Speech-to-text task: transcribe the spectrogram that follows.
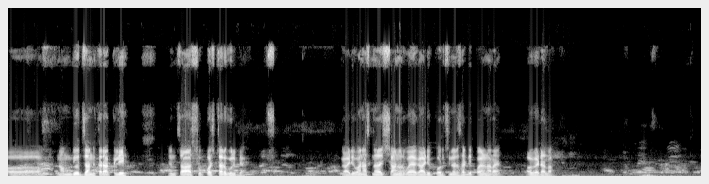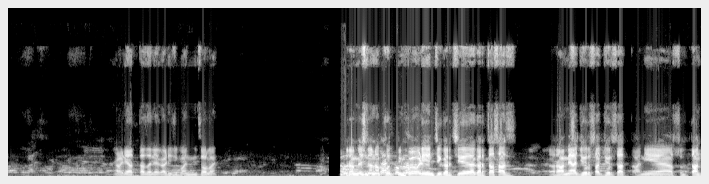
नामदेव जानकर अकले यांचा सुपरस्टार गुलब्या. गाडीवान असणारा शानूरबाई गाडी फॉर्च्युनरसाठी पळणार आहे अवगटाला गाडी आत्ता झाली आहे गाडीची बांधणी चालू आहे. रमेश नाना खोत पिंपळवाडी यांची घरची घरचा साज. राम्या झुरसात झुरसात आणि सुलतान.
